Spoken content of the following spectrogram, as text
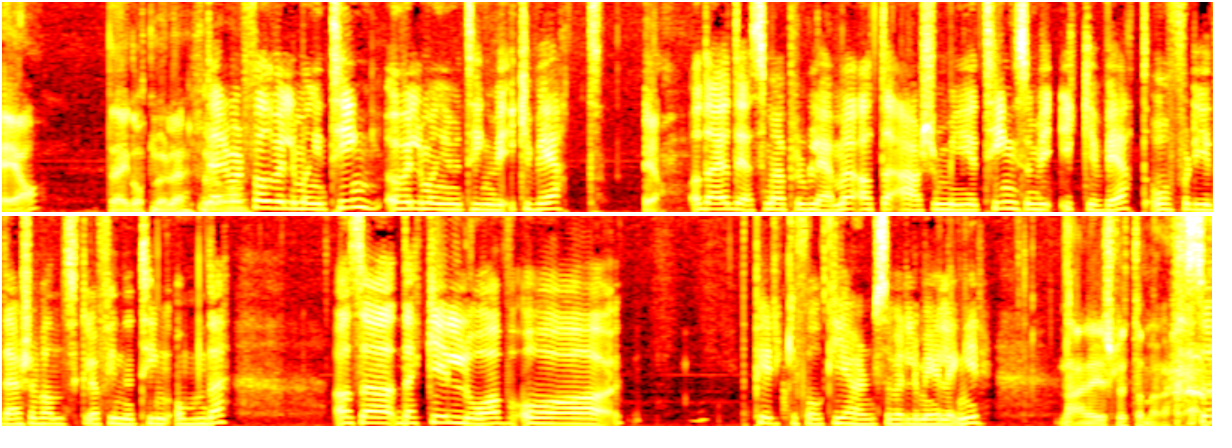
Ja, det er godt mulig. for Det er i hvert fall veldig mange ting, og veldig mange ting vi ikke vet. ja. Og det er jo det som er problemet, at det er så mye ting som vi ikke vet, og fordi det er så vanskelig å finne ting om det. Altså, det er ikke lov å pirke folk i hjernen så veldig mye lenger. Nei, de slutta med det. Så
